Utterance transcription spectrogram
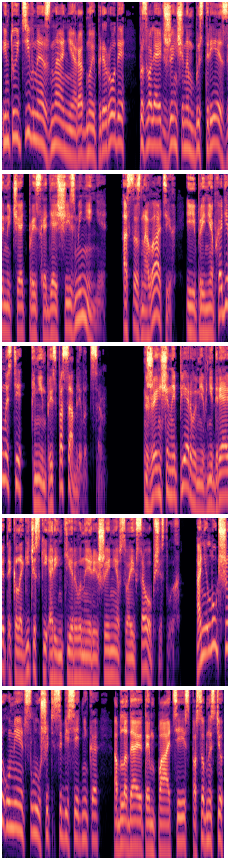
интуитивное знание родной природы позволяет женщинам быстрее замечать происходящие изменения, осознавать их и при необходимости к ним приспосабливаться. Женщины первыми внедряют экологически ориентированные решения в своих сообществах. Они лучше умеют слушать собеседника, обладают эмпатией, способностью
